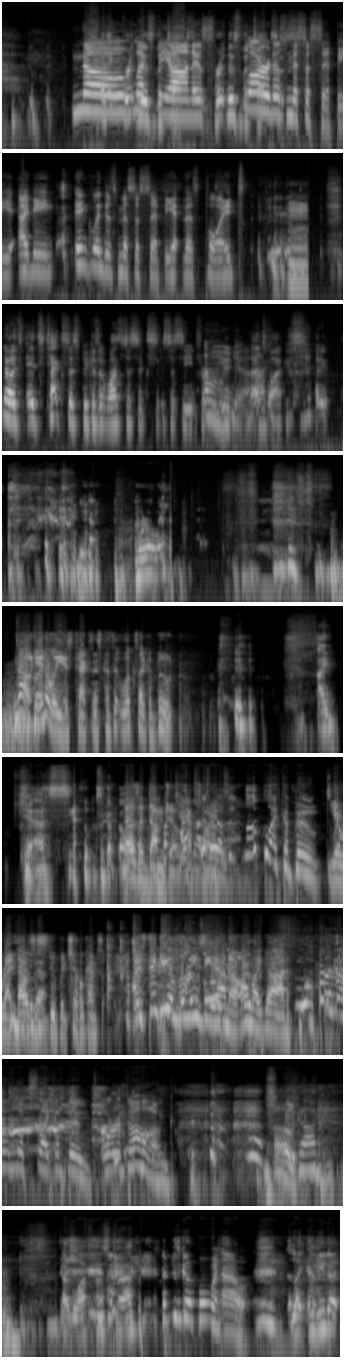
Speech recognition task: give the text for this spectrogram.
No let's be Tex- honest Britain is the florida's Texas. mississippi i mean england is mississippi at this point No, it's it's Texas because it wants to suc- secede from Oh, the union. God. That's why. Anyway, We're all in. No, Italy is Texas because it looks like a boot. I guess it looks like a belt. That was a dumb joke. I'm Texas sorry. doesn't look like a boot. You're right. That was a stupid joke. I'm sorry. I was thinking of Louisiana. Oh my god. Florida looks like a boot or a dog. Oh god. I've lost track. I'm just gonna point out, like, have you got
